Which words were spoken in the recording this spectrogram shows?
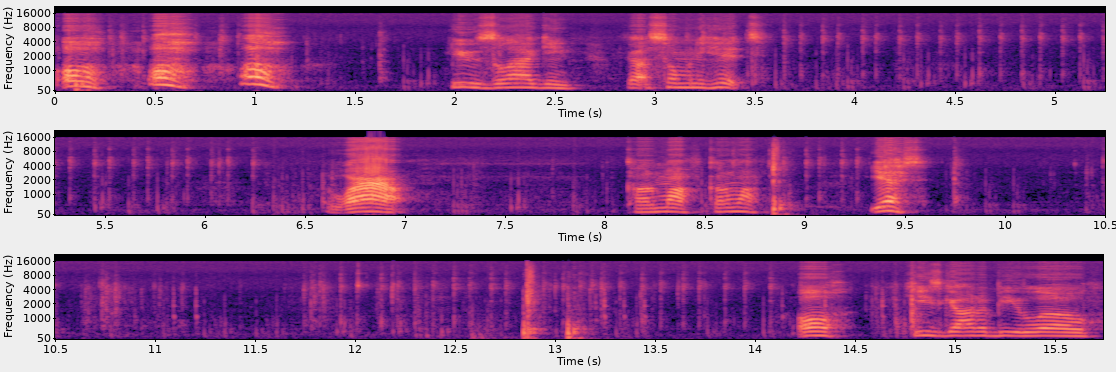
oh, oh. He was lagging. Got so many hits. Wow. Cut him off. Cut him off. Yes. Oh, he's got to be low.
